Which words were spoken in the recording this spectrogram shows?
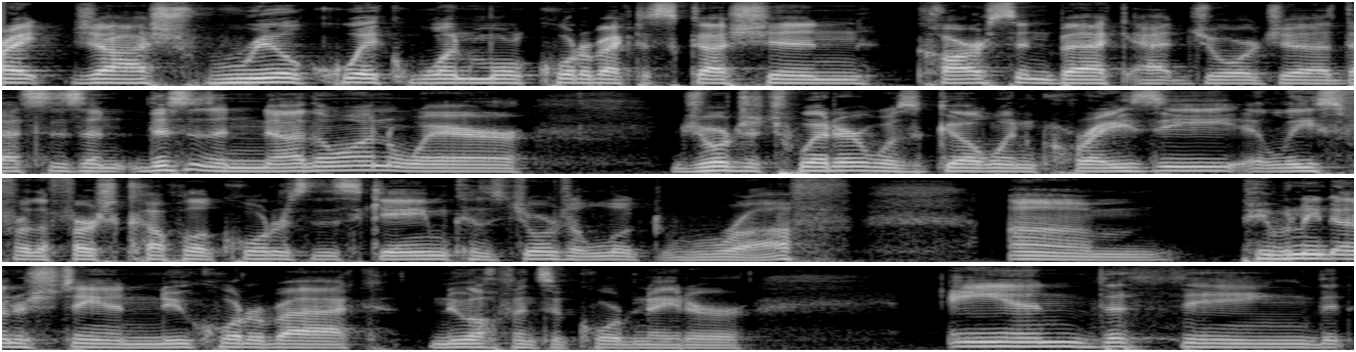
right, Josh, real quick, one more quarterback discussion. Carson Beck at Georgia. This is an, this is another one where Georgia Twitter was going crazy, at least for the first couple of quarters of this game, because Georgia looked rough. Um, people need to understand new quarterback, new offensive coordinator, and the thing that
